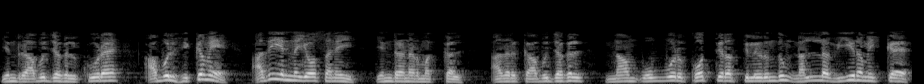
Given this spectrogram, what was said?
என்று அபுஜகல் கூற அபுல் ஹிக்கமே அது என்ன யோசனை? என்றனர் மக்கள். அதற்கு அபுஜகல் நாம் ஒவ்வொரு கோத்திரத்திலிருந்தும் நல்ல வீரமிக்க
